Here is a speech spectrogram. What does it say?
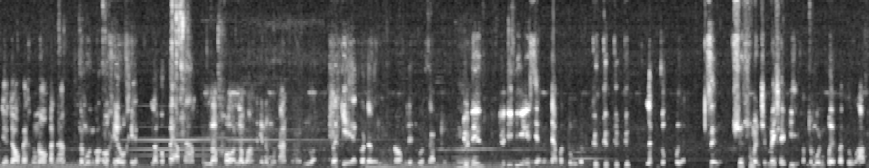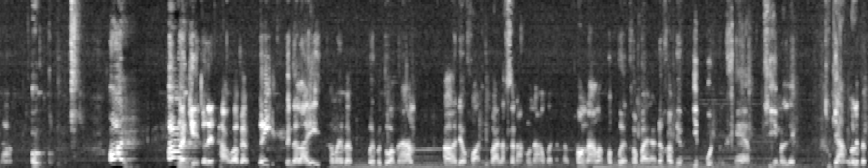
เดี๋ยวจะออกไปข้างนอกกันนะน้ำมุนก็โอเคโอเค แล้วก็ไปอาบน้ำแล้วพอระหว่างที่น้ำมุนอาบน้ำอยู่อะน้าเก๋ก็นั่งอยู่ข้างนอกเล่นโทรศัพท์อยู่อืมอยู่นี่อยู่ดีๆเสียงจากประตูแบบกึกกึกกึกกึกแล้วประตูเปิดซึ่งซึ่งมันไม่ใช่ผีครับน้ำมุนเปิดประตูอาบน้ำ โอ้ยโอ้ยโอ้ย นาเกะก็เลยถามว่าแบบเฮ้ยเป็นอะไรทำไมแบบเปิดประตูอาบน้ำเออเดี๋ยวขออธิบายลักษณะห้องน้ำก่อนนะครับห้องน้ำอะพอเปิดเข้าไปอะด้วยความที่ญี่ปุ่นมันแคบที่มันเล็ก ทุกอย่างก็เลยแบบ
